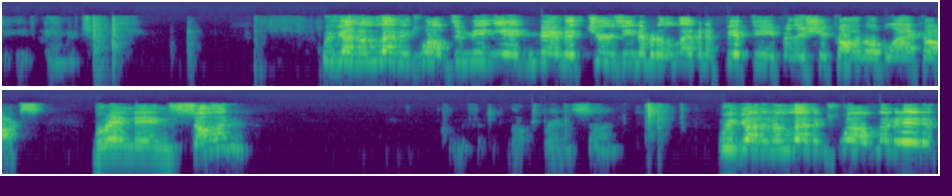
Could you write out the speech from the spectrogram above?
Dave Andreychuk. We've got an 11-12 Dominion Mammoth jersey, number 11 of 50 for the Chicago Blackhawks. Brandon Saad. Brandon Saad. We've got an 11-12 limited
